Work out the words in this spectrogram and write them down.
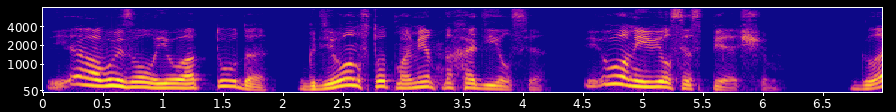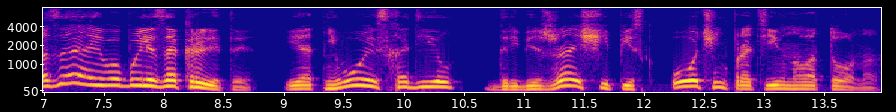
я вызвал его оттуда, где он в тот момент находился, и он явился спящим. Глаза его были закрыты, и от него исходил дребезжащий писк очень противного тона.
